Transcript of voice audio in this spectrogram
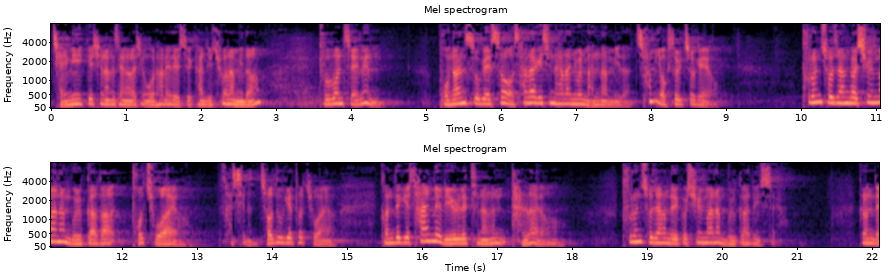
재미있게 신앙생활 하신 올 한해 될 수 있게 간절히 축원합니다. 두 번째는 고난 속에서 살아계신 하나님을 만납니다. 참 역설적이에요. 푸른 초장과 쉴만한 물가가 더 좋아요. 사실은 저도 그게 더 좋아요. 그런데 그 삶의 리얼리티랑은 달라요. 푸른 초장도 있고 쉴만한 물가도 있어요. 그런데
